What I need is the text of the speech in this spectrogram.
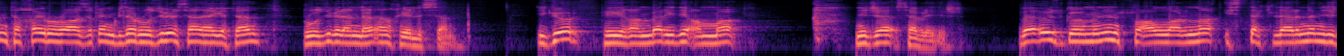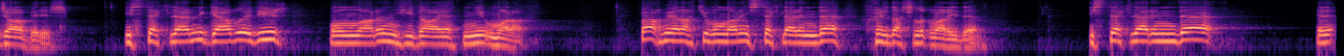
əntə xayrur raziqin. Bizə ruzi versən, həqiqətən ruzi verənlərin ən xeyirlisisən. Gör, peyğəmbər idi, amma necə səbr edir. Və öz qövmünün suallarına, istəklərinə necə cavab verir. İstəklərini qəbul edir, onların hidayətini umaraq. Baxmayaraq ki, bunların istəklərində xırdaçılıq var idi istəklərində yəni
